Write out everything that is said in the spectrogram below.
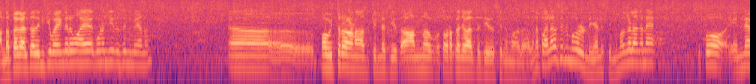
അന്നത്തെ കാലത്ത് അതെനിക്ക് ഭയങ്കരമായ ഗുണം ചെയ്ത സിനിമയാണ്. പവിത്രമാണ് അത് പിന്നെ ചെയ്ത അന്ന് തുടക്കം കാലത്ത് ചെയ്ത സിനിമകൾ അങ്ങനെ പല സിനിമകളുണ്ട്. ഞാൻ സിനിമകൾ അങ്ങനെ ഇപ്പോൾ എന്നെ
